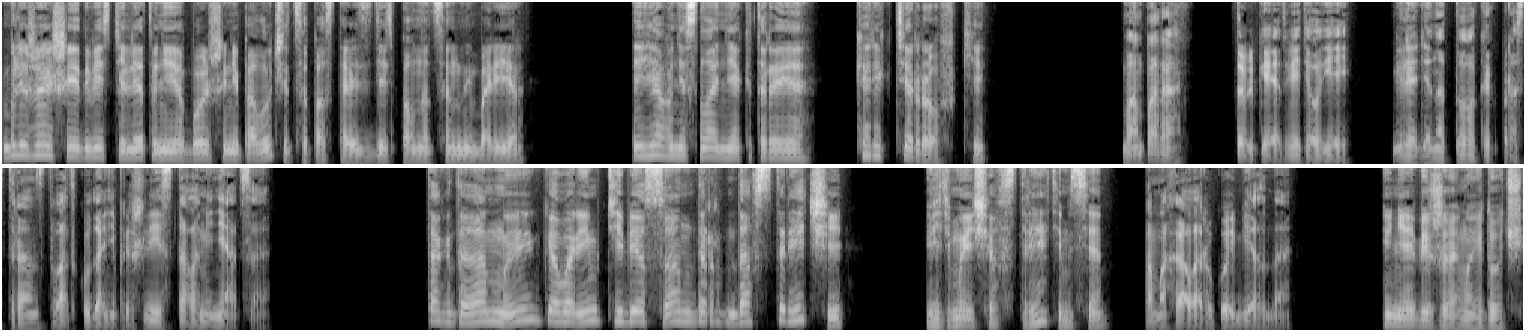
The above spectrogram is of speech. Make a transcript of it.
Ближайшие 200 лет у нее больше не получится поставить здесь полноценный барьер. И я внесла некоторые корректировки». «Вам пора», — только и ответил ей, глядя на то, как пространство, откуда они пришли, стало меняться. «Тогда мы говорим тебе, Сандер, до встречи», «Ведь мы еще встретимся», — помахала рукой бездна. «И не обижай мою дочь.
